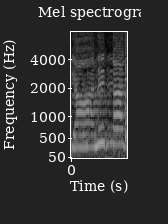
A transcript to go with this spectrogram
ज्ञान का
